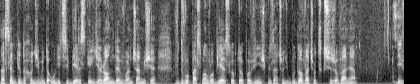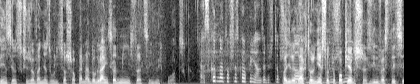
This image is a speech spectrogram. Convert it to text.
Następnie dochodzimy do ulicy Bielskiej, gdzie rondem włączamy się w dwupasmowo Bielską, którą powinniśmy zacząć budować od skrzyżowania, mniej więcej od skrzyżowania z ulicą Chopina do granic administracyjnych Płocka. A skąd na to wszystko pieniądze? Przecież to Pani wszystko redaktor, nie są to po pierwsze z inwestycji,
